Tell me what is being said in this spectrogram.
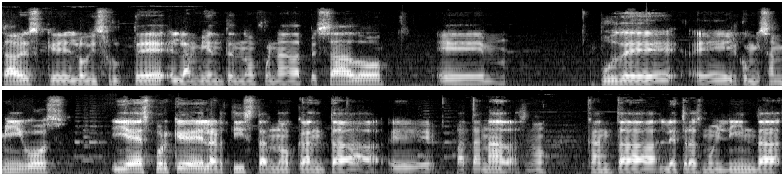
sabes que lo disfruté, el ambiente no fue nada pesado, em, pude eh, ir con mis amigos y es porque el artista no canta eh, patanadas, ¿no? Canta letras muy lindas.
